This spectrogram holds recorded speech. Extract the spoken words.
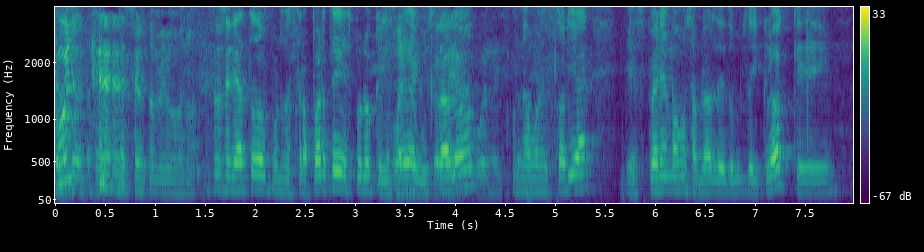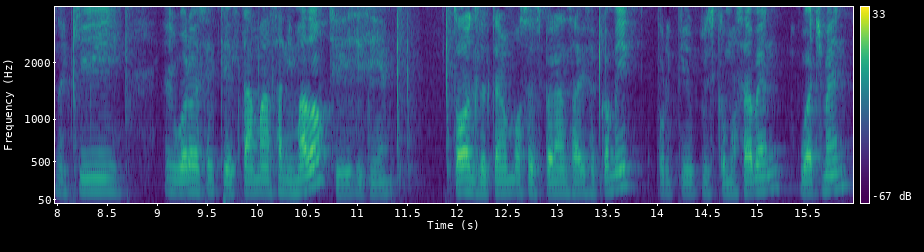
No es cierto, no es cierto, amigo. Bueno, eso sería todo por nuestra parte. Espero que les Buena haya historia, gustado. buena historia. Una buena historia. Esperen, vamos a hablar de Doomsday Clock. Que aquí el güero es el que está más animado. Sí, sí, sí. Todos le tenemos esperanza a ese cómic. Porque, pues, como saben, Watchmen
